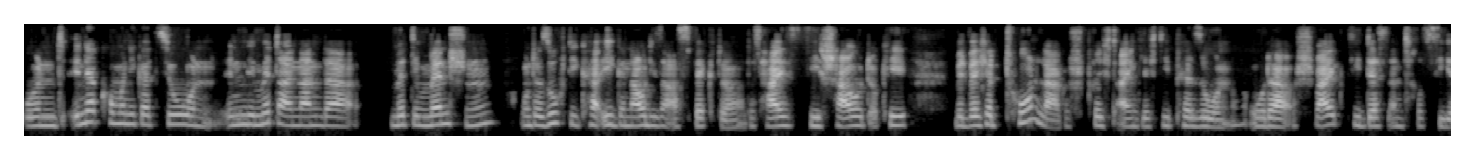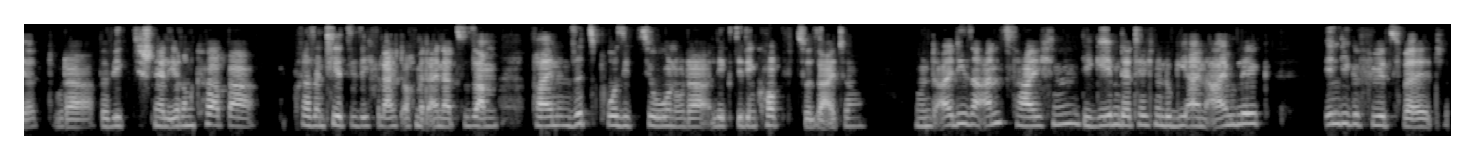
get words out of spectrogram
Und in der Kommunikation, in dem Miteinander mit dem Menschen untersucht die KI genau diese Aspekte. Das heißt, sie schaut, okay, mit welcher Tonlage spricht eigentlich die Person oder schweigt sie desinteressiert oder bewegt sie schnell ihren Körper, präsentiert sie sich vielleicht auch mit einer zusammenfallenden Sitzposition oder legt sie den Kopf zur Seite. Und all diese Anzeichen, die geben der Technologie einen Einblick in die Gefühlswelt,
